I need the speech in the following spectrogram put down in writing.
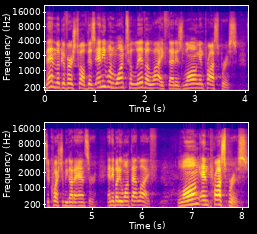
Then look at verse 12. Does anyone want to live a life that is long and prosperous? It's a question we got to answer. Anybody want that life? Long and prosperous.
